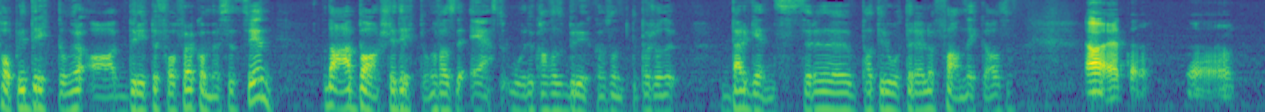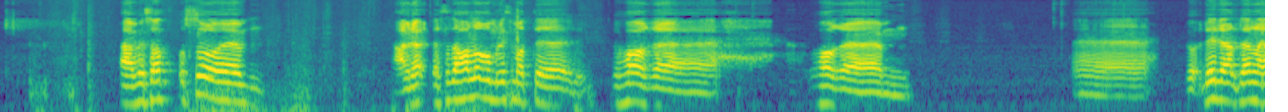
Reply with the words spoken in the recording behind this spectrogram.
tåpelige drittunger og avbryter folk fra å komme med sitt syn, da er barnslig drittunger faktisk det eneste ordet du kan faktisk bruke om sånne personer. Bergensere, patrioter eller faen ikke, altså. Ja, jeg vet det. Ja. Nei, men sant. Og så um, Nei, men det, altså, det handler om liksom at uh, du har uh, Du har um, eh, det er den, denne,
